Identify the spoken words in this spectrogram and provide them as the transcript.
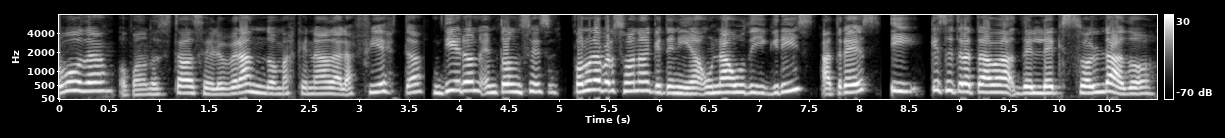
boda o cuando se estaba celebrando más que nada la fiesta, dieron entonces con una persona que tenía un Audi gris A3 y que se trataba del ex soldado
